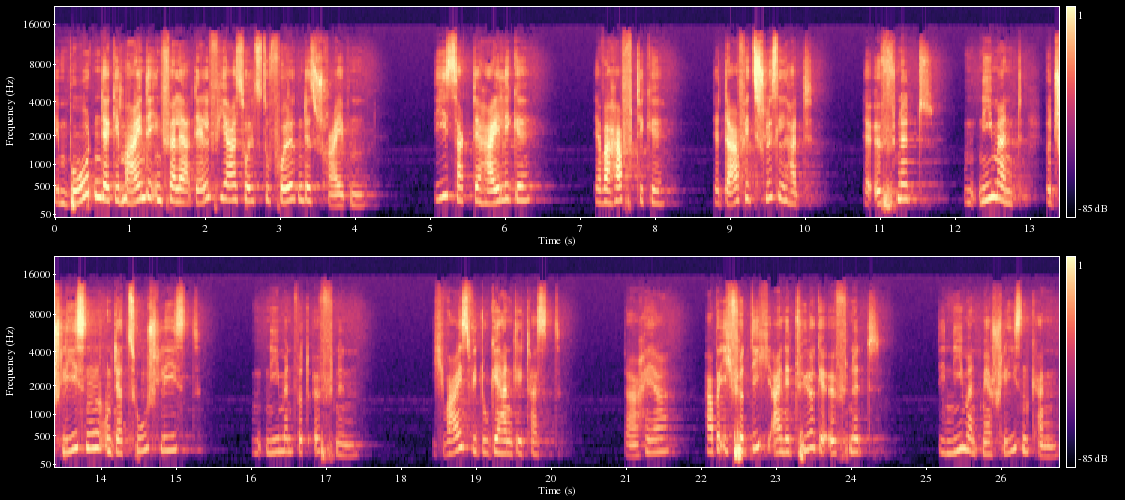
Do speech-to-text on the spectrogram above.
Dem Boden der Gemeinde in Philadelphia sollst du Folgendes schreiben. Dies sagt der Heilige, der Wahrhaftige, der Davids Schlüssel hat, der öffnet und niemand wird schließen und der zuschließt und niemand wird öffnen. Ich weiß, wie du gehandelt hast. Daher habe ich für dich eine Tür geöffnet, die niemand mehr schließen kann.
